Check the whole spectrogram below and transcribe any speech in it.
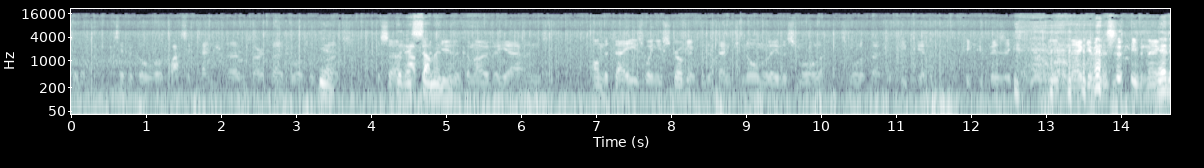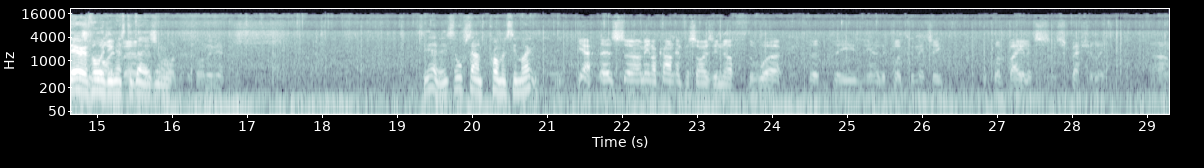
sort of typical or classic tension. Um, sorry, perch water. Yeah. But there certainly But there's some in few there. that come over. Yeah, and on the days when you're struggling for the tension, normally the smaller smaller perch will keep you keep you busy. even they're giving us even they're Yeah, they're us avoiding us today, isn't it? morning- this morning, yeah. So yeah, this all sounds promising, mate. Yeah, there's. Uh, I mean, I can't emphasise enough the work that the you know the club committee, the club bailiffs especially, um,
